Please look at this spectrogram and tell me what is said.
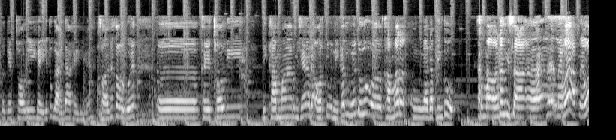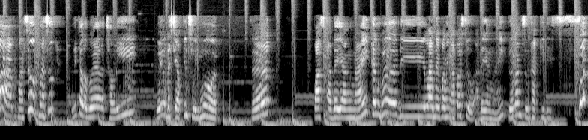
ke gap coli kayak gitu gak ada kayaknya. ya. Soalnya kalau gue eh kayak coli di kamar misalnya ada ortu nih. Kan gue dulu eh, kamar nggak ada pintu. Semua orang bisa eh, lewat lewat. Masuk masuk. Jadi kalau gue coli gue udah siapin selimut. Set. Pas ada yang naik kan gue di lantai paling atas tuh. Ada yang naik gue langsung kaki di set.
